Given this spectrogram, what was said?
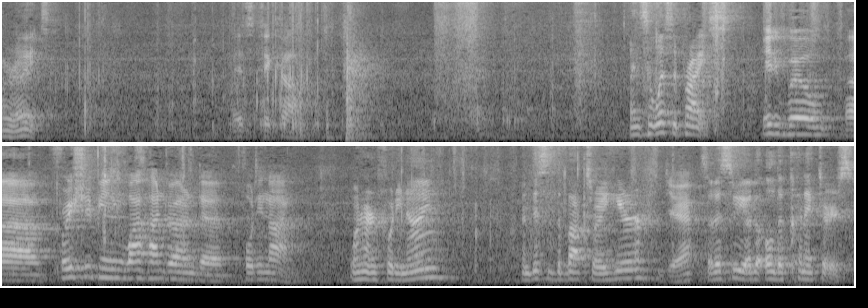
All right. Let's take out. And so what's the price? It will uh, free shipping 149. 149. And this is the box right here. Yeah. So let's see all the, all the connectors.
